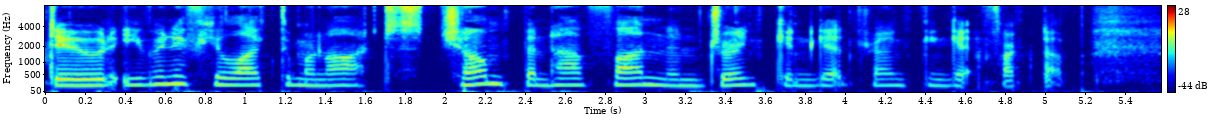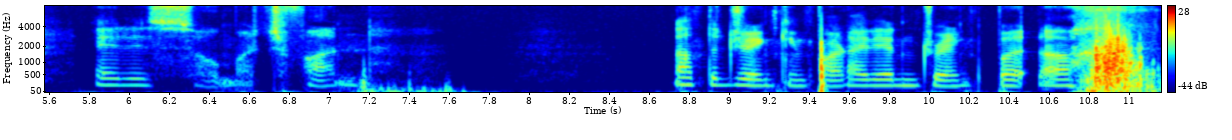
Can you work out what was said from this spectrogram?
dude. Even if you like them or not, just jump and have fun and drink and get drunk and get fucked up. It is so much fun. Not the drinking part, I didn't drink, but uh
